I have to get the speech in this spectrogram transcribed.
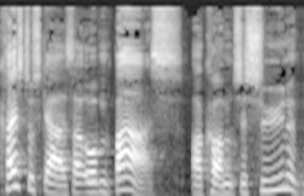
Kristus skal altså åbenbares og komme til syne.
